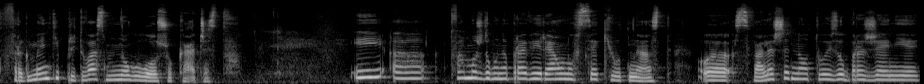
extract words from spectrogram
Фрагменти при това с много лошо качество. И това може да го направи реално всеки от нас сваляш едното изображение.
